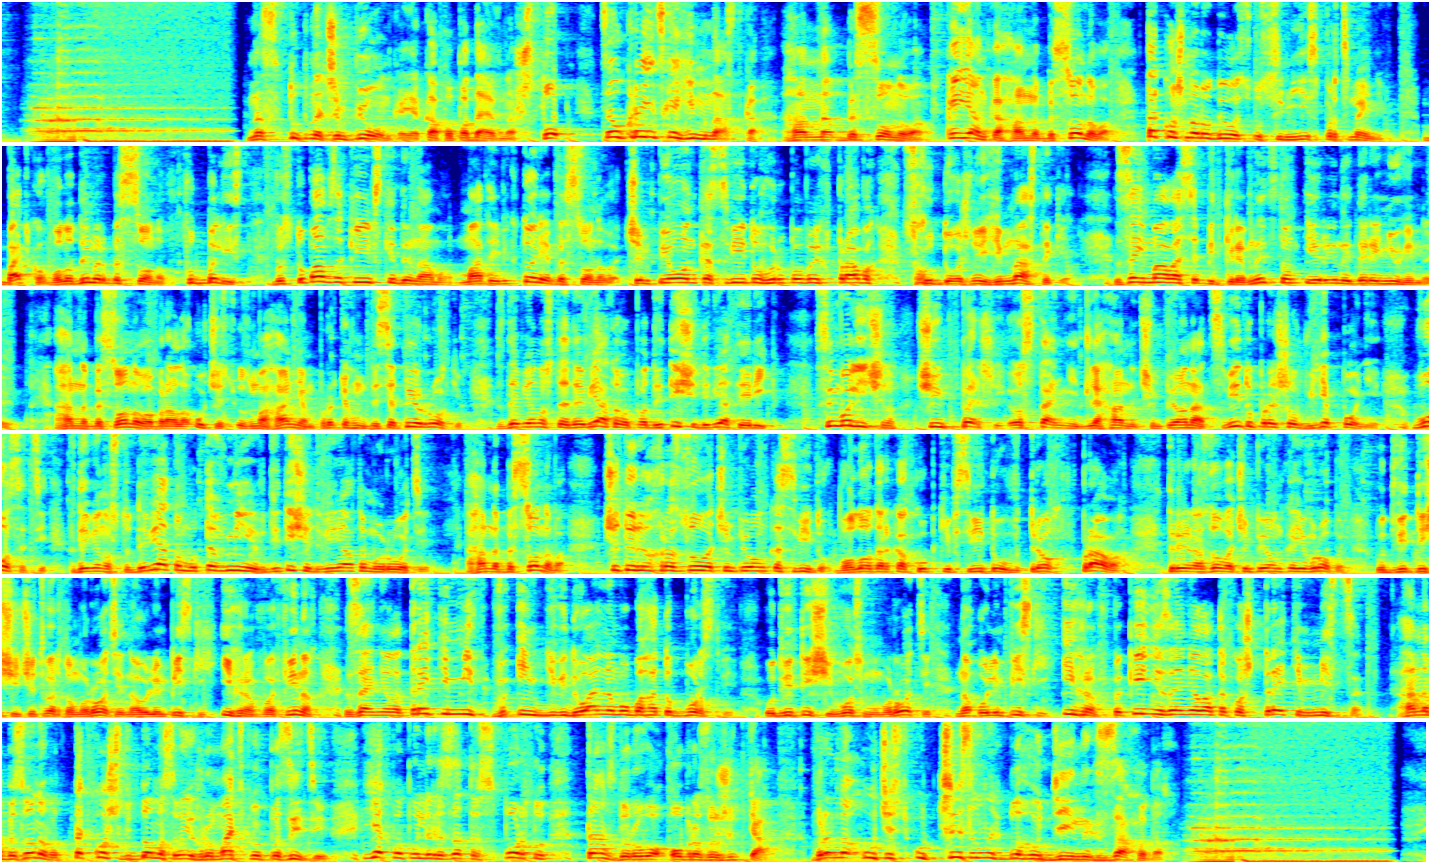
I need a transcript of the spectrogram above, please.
Наступна чемпіонка, яка попадає в наш топ, це українська гімнастка Ганна Бессонова. Киянка Ганна Бессонова також народилась у сім'ї спортсменів. Батько Володимир Бессонов, футболіст, виступав за київське Динамо. Мати Вікторія Бессонова, чемпіонка світу в групових вправах з художньої гімнастики. Займалася під керівництвом Ірини Деренюгіної. Ганна Бессонова брала участь у змаганням протягом 10 років з 99 по 2009 рік. Символічно, що і перший і останній для Ганни чемпіонат світу пройшов в Японії, в Осаці в 99-му та в Мії в 2009 році. Ганна Бессонова чотирьохразова чемпіонка світу, володарка Кубків світу в трьох вправах, триразова чемпіонка Європи. У 2004 році на Олімпійських іграх в Афінах зайняла третє місце в індивідуальному багатоборстві. У 2008 році на Олімпійських іграх в Пекіні зайняла також третє місце. Ганна Бессонова також відома своєю громадською позицією як популяризатор спорту та здорового образу життя. Брала участь у численних благодійних заходах.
